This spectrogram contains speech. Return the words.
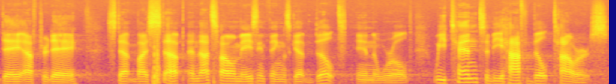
day after day, step by step, and that's how amazing things get built in the world. We tend to be half built towers,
